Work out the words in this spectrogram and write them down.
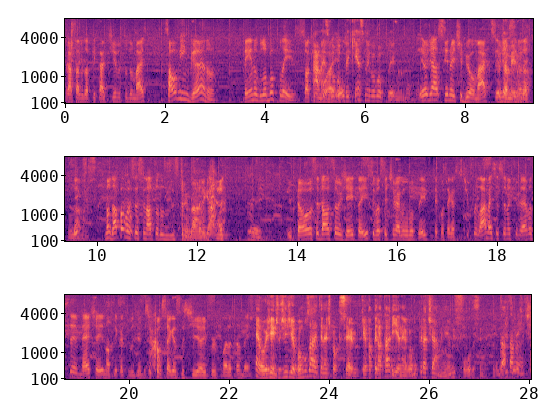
caçar crer. nos aplicativos e tudo mais. Salvo engano, tem no Globoplay. Só que, Ah, mas porra, Globoplay, quem assina Globoplay, mano? Não, eu, eu já assino HBO Max, eu, eu já também assino não dá, não dá Netflix. mais. Não dá pra você assinar todos os Não streams, dá, tá não dá, ligado? Então você dá o seu jeito aí, se você tiver Globoplay, você consegue assistir por lá, mas se você não tiver, você mete aí no aplicativozinho que você consegue assistir aí por fora também. É, hoje, gente, hoje em dia, vamos usar a internet pra o que serve, porque é pra pirataria, né? Vamos piratear mesmo e foda-se, Deus. Exatamente.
